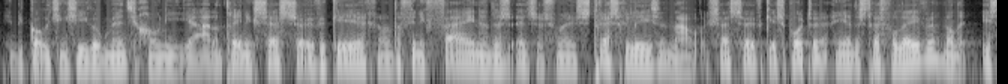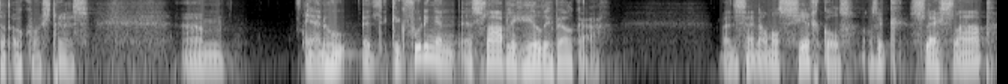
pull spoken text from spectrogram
In de coaching zie ik ook mensen gewoon die, ja, dan train ik zes, zeven keer, want dat vind ik fijn. En dus is voor mij stress release. Nou, zes, zeven keer sporten en je hebt een stressvol leven, dan is dat ook gewoon stress. Um, ja, en hoe, het, kijk, voeding en, en slaap liggen heel dicht bij elkaar. Maar het zijn allemaal cirkels. Als ik slecht slaap,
